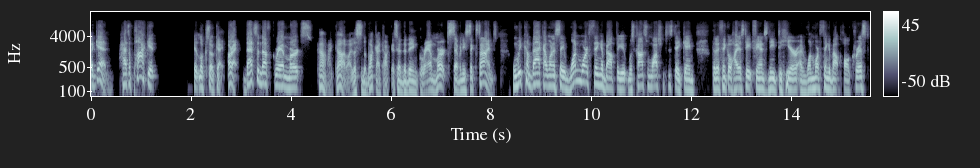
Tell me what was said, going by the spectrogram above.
again, has a pocket, it looks okay. All right. That's enough Graham Mertz. Oh my God. I listened to Buckeye Talk. I said the name Graham Mertz 76 times. When we come back, I want to say one more thing about the Wisconsin Washington State game that I think Ohio State fans need to hear, and one more thing about Paul Chryst.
